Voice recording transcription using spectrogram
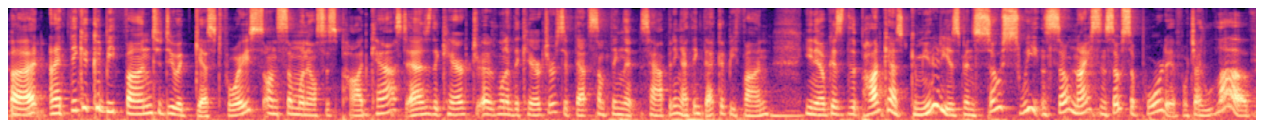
But and I think it could be fun to do a guest voice on someone else's podcast as the character, as one of the characters, if that's something that's happening. I think that could be fun, mm-hmm. you know, because the podcast community has been so sweet and so nice and so supportive, which I love.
